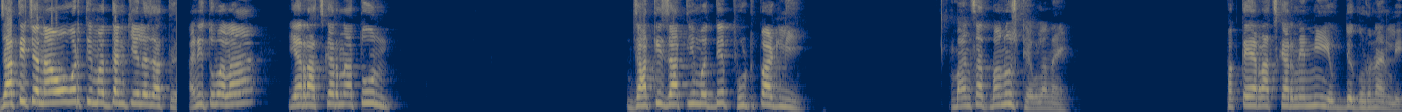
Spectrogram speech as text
जातीच्या नावावरती मतदान केलं जातं. आणि तुम्हाला या राजकारणातून जाती जातीमध्ये फूट पाडली. माणसात माणूस ठेवला नाही. फक्त या राजकारण्यांनी हे उद्योग घडून आणले.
